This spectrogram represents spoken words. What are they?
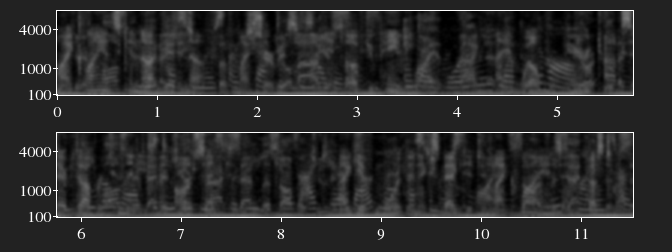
My clients cannot get enough of my services and love to pay me. I am well prepared to accept opportunities that are sent. I give more than expected to my clients and customers.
